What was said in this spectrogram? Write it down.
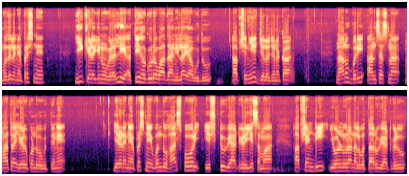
ಮೊದಲನೇ ಪ್ರಶ್ನೆ, ಈ ಕೆಳಗಿನವುಗಳಲ್ಲಿ ಅತಿ ಹಗುರವಾದ ಅನಿಲ ಯಾವುದು? ಆಪ್ಷನ್ ಎ, ಜಲಜನಕ. ನಾನು ಬರೀ ಆನ್ಸರ್ಸ್ನ ಮಾತ್ರ ಹೇಳಿಕೊಂಡು ಹೋಗುತ್ತೇನೆ. ಎರಡನೆಯ ಪ್ರಶ್ನೆ, ಒಂದು ಹಾರ್ಸ್ ಪವರ್ ಎಷ್ಟು ವ್ಯಾಟ್ಗಳಿಗೆ ಸಮ? ಆಪ್ಷನ್ ಡಿ, ಏಳ್ನೂರ ನಲವತ್ತಾರು ವ್ಯಾಟ್ಗಳು.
